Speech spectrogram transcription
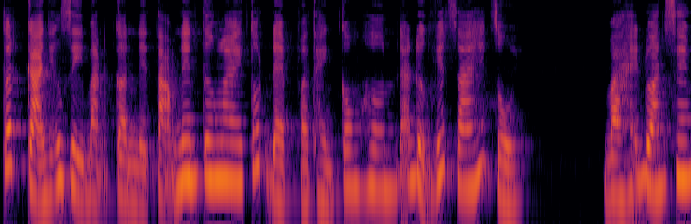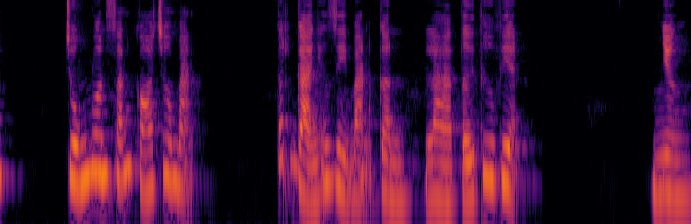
Tất cả những gì bạn cần để tạo nên tương lai tốt đẹp và thành công hơn đã được viết ra hết rồi. Và hãy đoán xem chúng luôn sẵn có cho bạn. Tất cả những gì bạn cần là tới thư viện. Nhưng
